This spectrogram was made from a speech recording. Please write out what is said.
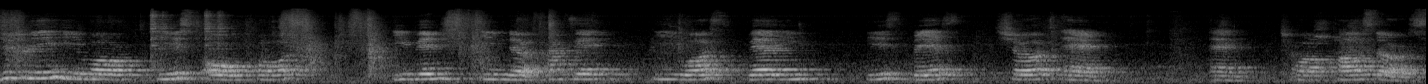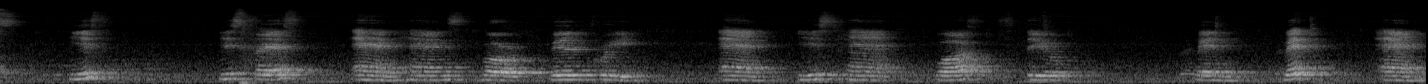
usually he wore his old clothes. Even in the cafe, he was wearing his best shirt and and trousers. His his face and hands were well clean, and his hair was still wet and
